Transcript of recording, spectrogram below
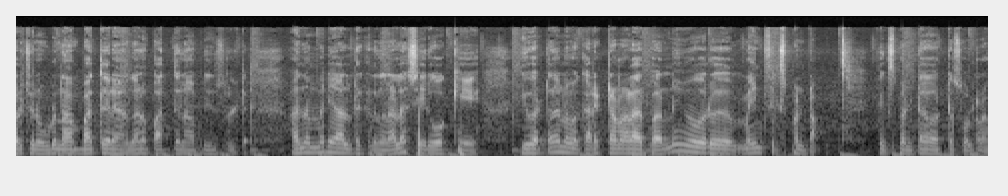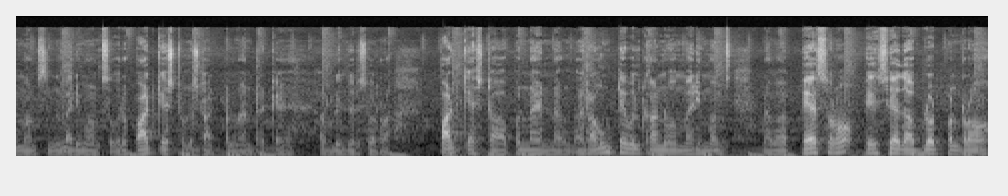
பிரச்சனை? விடு நான் பார்த்துக்கிறேன் அதனால பார்த்துக்கலாம் அப்படின்னு சொல்லிட்டு. அந்த மாதிரி ஆள் இருக்கிறதுனால சரி ஓகே இவர்கிட்ட தான் நம்ம கரெக்டான ஆளாக இருப்பார்னு இவன் ஒரு மைண்ட் ஃபிக்ஸ் பண்ணிட்டான். ஃபிக்ஸ் பண்ணிட்டு அவர்கிட்ட சொல்கிறான் மாம்ஸ் இந்த மாதிரி மாம்ஸ் ஒரு பாட்காஸ்ட் ஒன்று ஸ்டார்ட் பண்ணலான் இருக்கேன். அப்படின்னு சொல்லி சொல்கிறான் பாட்காஸ்ட்டா அப்படின்னா என்ன? ரவுண்ட் டேபிள் காணுவோம் மாதிரி மேம்ஸ் நம்ம பேசுகிறோம் பேசி அதை அப்லோட் பண்ணுறோம்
